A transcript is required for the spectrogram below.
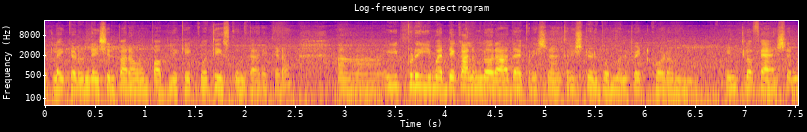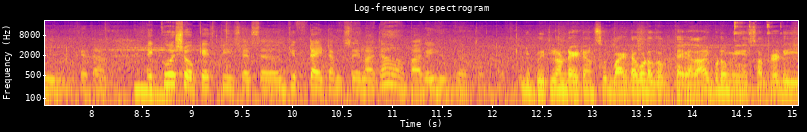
అట్లా ఇక్కడ ఉండే శిల్పారామం పబ్లిక్ ఎక్కువ తీసుకుంటారు ఇక్కడ. ఇప్పుడు ఈ మధ్య కాలంలో రాధాకృష్ణ కృష్ణుడి బొమ్మలు పెట్టుకోవడం ఇంట్లో ఫ్యాషన్ కదా. ఎక్కువ షోకేస్ పీసెస్ గిఫ్ట్ ఐటమ్స్ ఇలాగా బాగా యూజ్ అవుతుంటాయి. ఇప్పుడు ఇట్లాంటి ఐటమ్స్ బయట కూడా దొరుకుతాయి కదా. ఇప్పుడు మీ సపరేట్ ఈ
